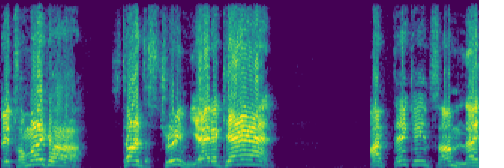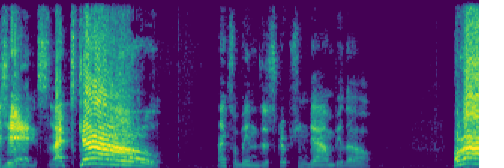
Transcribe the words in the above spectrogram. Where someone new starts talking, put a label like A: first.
A: It's Omega! It's time to stream yet again! I'm thinking some legends! Let's go! Links will be in the description down below. Bye-bye!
